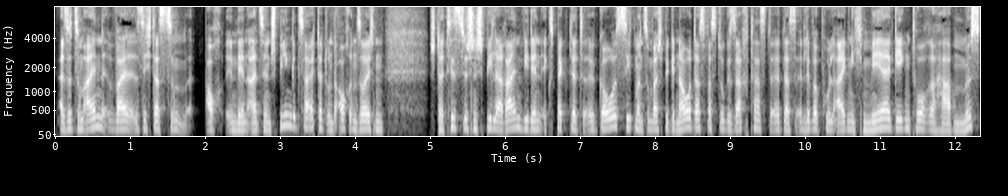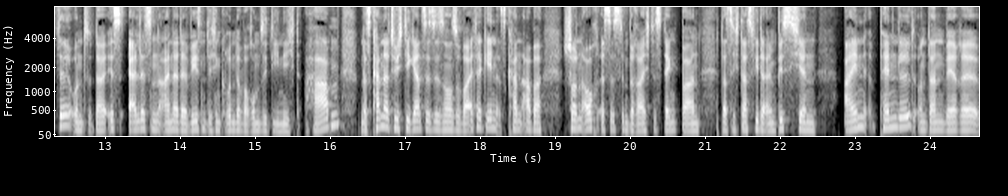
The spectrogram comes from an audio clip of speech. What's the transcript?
Also zum einen einen, weil sich das zum, auch in den einzelnen Spielen gezeigt hat und auch in solchen statistischen Spielereien wie den Expected äh, Goals sieht man zum Beispiel genau das, was du gesagt hast, äh, dass Liverpool eigentlich mehr Gegentore haben müsste und da ist Allison einer der wesentlichen Gründe, warum sie die nicht haben. Und das kann natürlich die ganze Saison so weitergehen. Es kann aber schon auch, es ist im Bereich des Denkbaren, dass sich das wieder ein bisschen einpendelt und dann wäre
